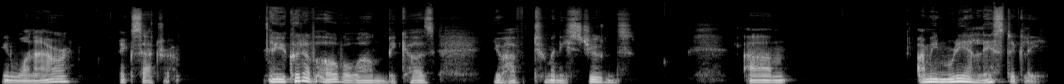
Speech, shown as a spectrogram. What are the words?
in one hour, etc.? Now, you could have overwhelmed because you have too many students. Um, I mean, realistically,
